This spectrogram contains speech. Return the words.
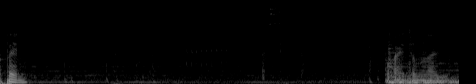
Apa ini? Apa item lagi?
